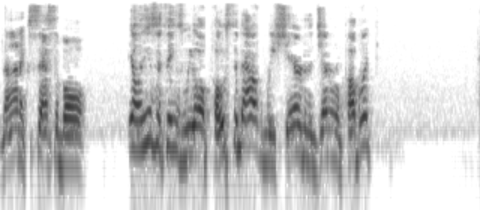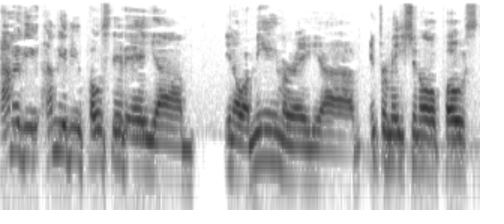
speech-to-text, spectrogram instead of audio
non-accessible. You know, and these are things we all post about and we share to the general public. How many of you? How many of you posted a um, you know a meme or a uh, informational post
